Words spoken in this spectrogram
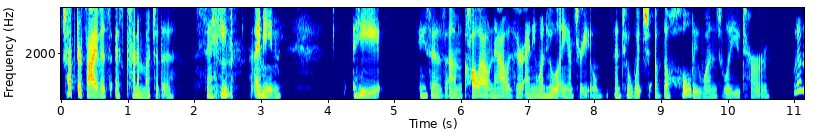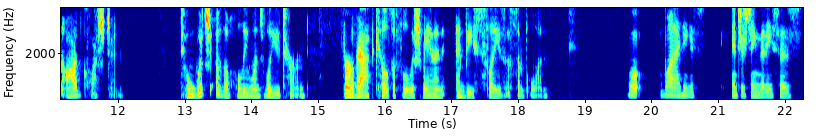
Chapter five is, is kind of much of the same. I mean, he he says, um, call out now, is there anyone who will answer you? And to which of the holy ones will you turn? What an odd question. To which of the holy ones will you turn? For wrath kills a foolish man and envy slays a simple one. Well, one, I think it's interesting that he says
